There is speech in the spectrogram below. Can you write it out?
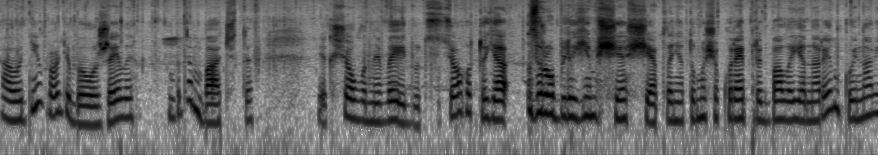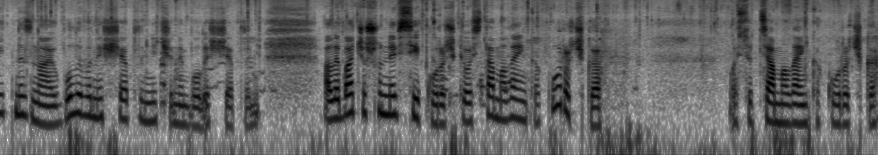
А одні вроді би ожили. Будемо бачити. Якщо вони вийдуть з цього, то я зроблю їм ще щеплення, тому що курей придбала я на ринку і навіть не знаю, були вони щеплені чи не були щеплені. Але бачу, що не всі курочки. Ось та маленька курочка, ось оця маленька курочка.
